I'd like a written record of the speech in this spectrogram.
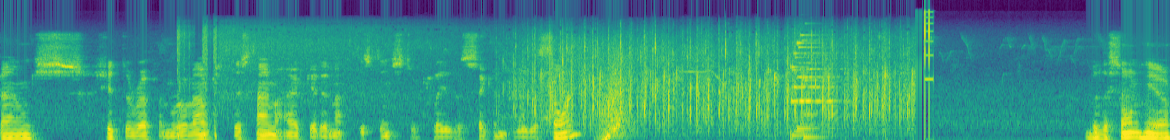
bounce, hit the rough and roll out. This time I get enough distance to play the second with a thorn. With the thorn here,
